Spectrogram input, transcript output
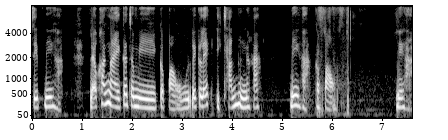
ซิปนี่ค่ะ แล้วข้างในก็จะมีกระเป๋าเล็กๆ อีกชั้นหนึ่งนะคะ นี่ค่ะ กระเป๋า นี่ค่ะ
